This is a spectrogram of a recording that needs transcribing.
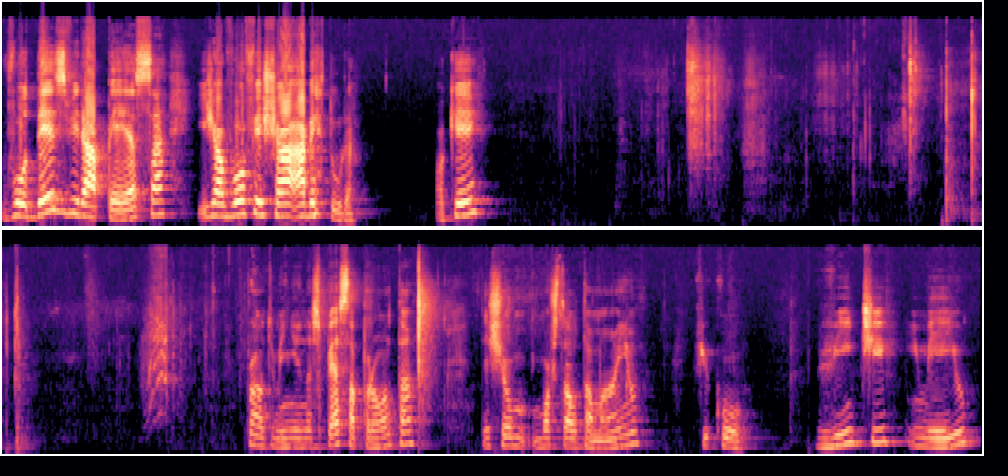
Vou desvirar a peça e já vou fechar a abertura. Ok? Pronto, meninas, peça pronta. Deixa eu mostrar o tamanho. Ficou 20 e meio,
